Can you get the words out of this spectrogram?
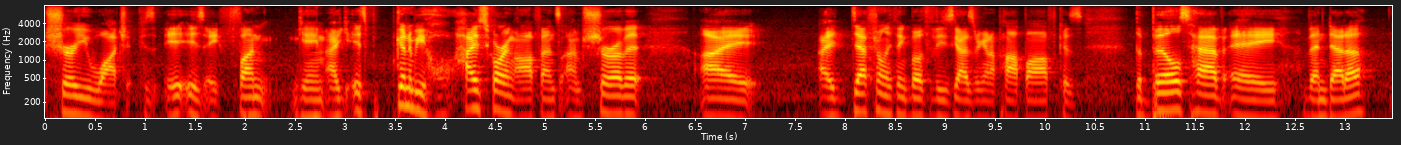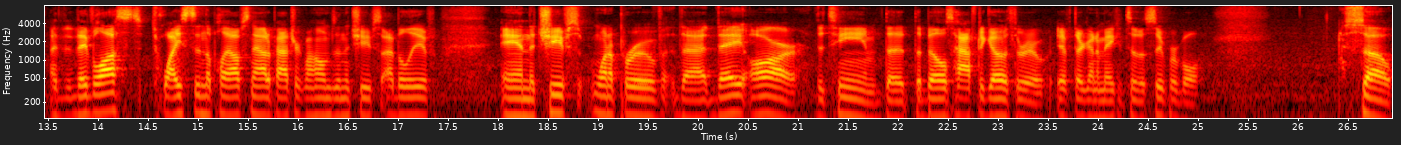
sure you watch it because it is a fun game. I, it's going to be high scoring offense. I'm sure of it. I I definitely think both of these guys are going to pop off because the Bills have a vendetta. They've lost twice in the playoffs now to Patrick Mahomes and the Chiefs, I believe and the Chiefs want to prove that they are the team that the Bills have to go through if they're going to make it to the Super Bowl. So,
